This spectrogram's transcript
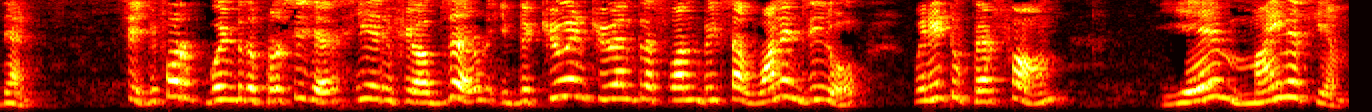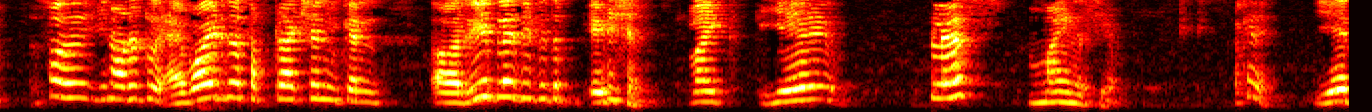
then see before going to the procedure here if you observe if the q and qn plus 1 bits are 1 and 0 we need to perform a minus m. So in order to avoid the subtraction you can uh, replace it with the addition like a plus minus m. Okay? A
